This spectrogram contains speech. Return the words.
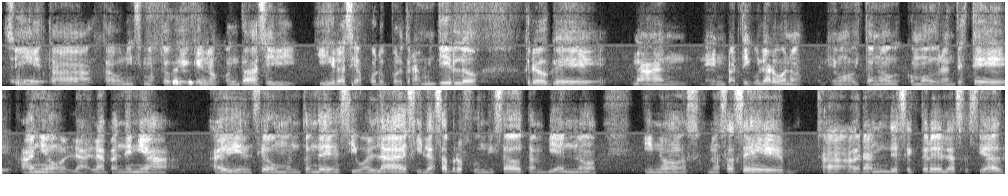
Sí, está, está buenísimo esto que, nos contás y, y gracias por, por, transmitirlo. Creo que, nada, en, particular, bueno, hemos visto, ¿no?, como durante este año la, la pandemia ha evidenciado un montón de desigualdades y las ha profundizado también, ¿no? Y nos, nos hace a grandes sectores de la sociedad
